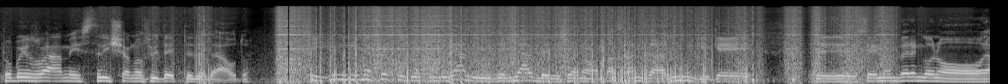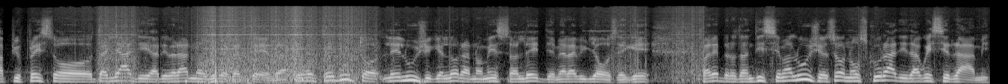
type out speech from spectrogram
proprio i rami strisciano sui tetti delle auto. Sì, in effetti questi rami degli alberi sono abbastanza lunghi che eh, se non vengono a più presto tagliati arriveranno pure per terra e oltretutto le luci che loro hanno messo a led meravigliose che farebbero tantissima luce sono oscurati da questi rami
